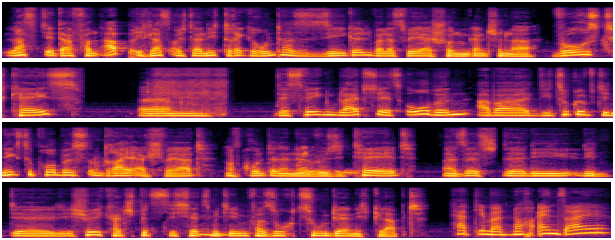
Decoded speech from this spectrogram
lasst ihr davon ab. Ich lasse euch da nicht direkt runtersegeln, weil das wäre ja schon ein ganz schöner Worst Case. Ähm, deswegen bleibst du jetzt oben, aber die Zukunft, die nächste Probe ist um drei erschwert, aufgrund deiner Nervosität. Also ist äh, die, die, die, die Schwierigkeit spitzt sich jetzt Mhm. mit jedem Versuch zu, der nicht klappt. Hat jemand noch ein Seil?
